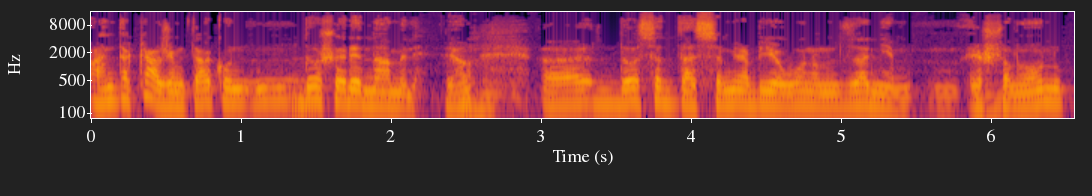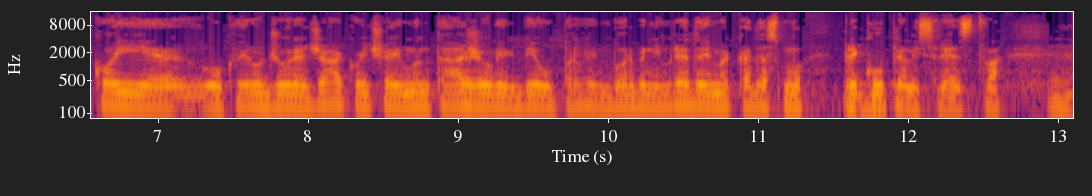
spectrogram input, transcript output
A da kažem tako, došao je red na mene. Jel? Mhm. E, Do sad da sam ja bio u onom zadnjem ešalonu koji je u okviru Đure Đakovića i montaže uvijek bio u prvim borbenim redovima kada smo prikupljali sredstva. Mhm.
